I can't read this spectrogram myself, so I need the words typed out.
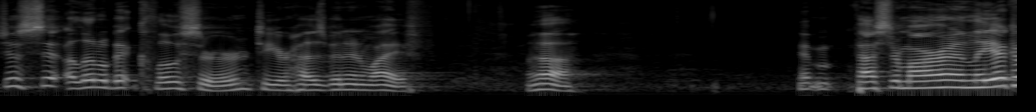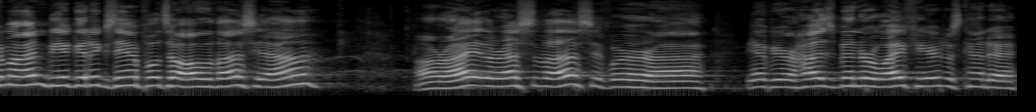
just sit a little bit closer to your husband and wife. Uh, Pastor Mara and Leah, come on, be a good example to all of us, yeah? All right, the rest of us, if we're, uh, you have your husband or wife here, just kind of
